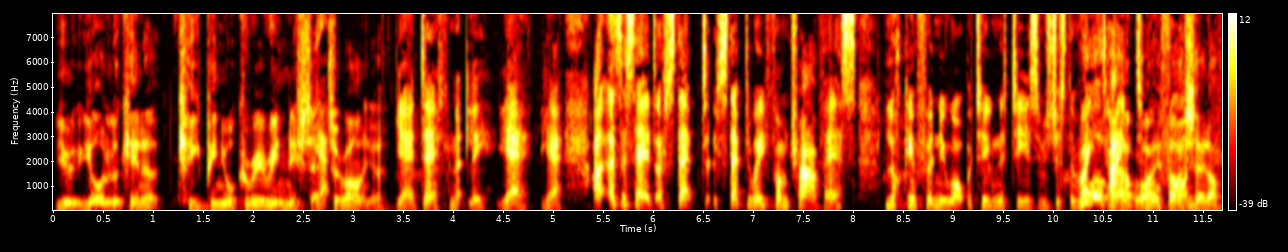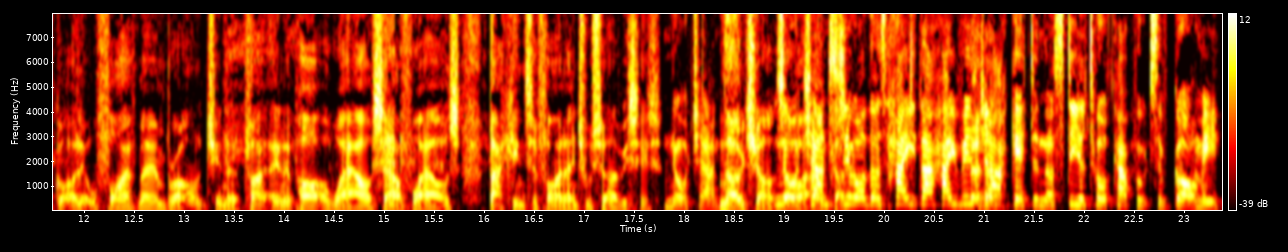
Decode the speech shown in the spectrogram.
You, you're looking at keeping your career in this sector, aren't you? Yeah, definitely. Yeah, yeah. I- As I said, I've stepped stepped away from Travis, looking for new opportunities. It was just the right what time about to right? move If on. I said I've got a little five man branch in a pla- in a part of Wales, South Wales, back into financial services. no chance. No chance. No All right, chance. okay. Do you know those high that high vis jacket and those steel toe cap boots have got me.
